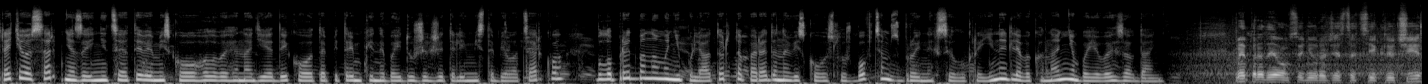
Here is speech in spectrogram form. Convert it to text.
3 серпня за ініціативи міського голови Геннадія Дикого та підтримки небайдужих жителів міста Біла Церква було придбано маніпулятор та передано військовослужбовцям Збройних сил України для виконання бойових завдань. Ми передаємо вам сьогодні урочисто ці ключі,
